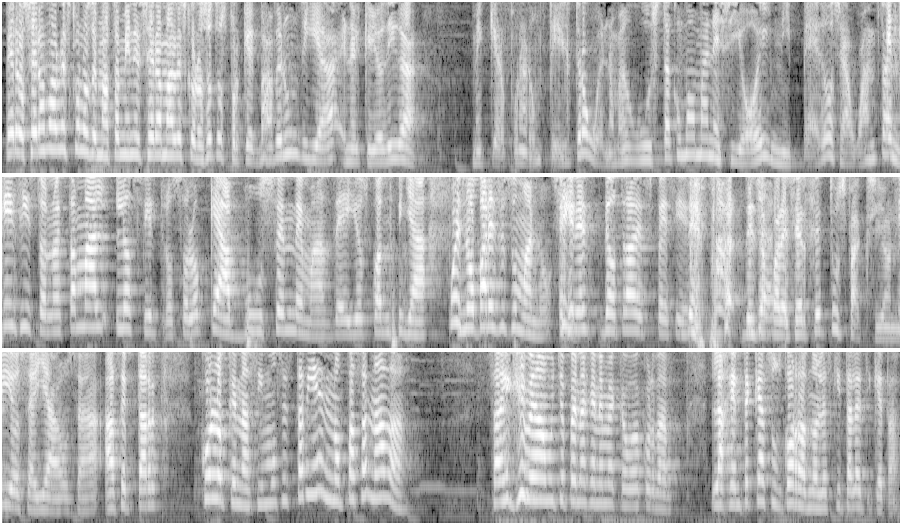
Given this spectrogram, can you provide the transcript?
Pero ser amables con los demás también es ser amables con nosotros, porque va a haber un día en el que yo diga, me quiero poner un filtro, güey, no me gusta cómo amanecí hoy, ni pedo, se aguantan. es que insisto, no está mal los filtros, solo que abusen de más de ellos cuando ya Pues, no pareces humano, sí. eres de otra especie. De- desaparecerte tus facciones. Sí, o sea, ya, o sea, aceptar con lo que nacimos está bien, no pasa nada. ¿Saben qué me da mucha pena ajena? Me acabo de acordar. La gente que a sus gorras no les quita la etiqueta.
